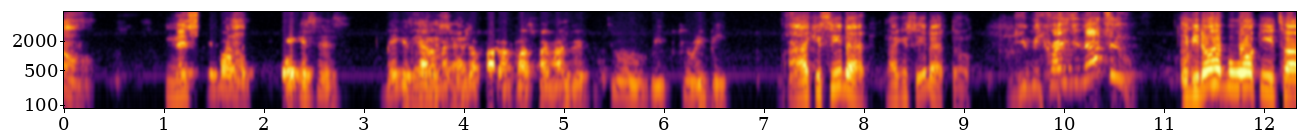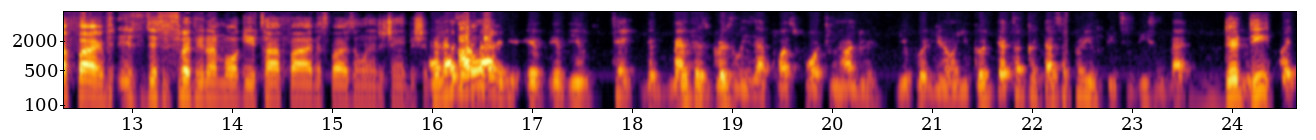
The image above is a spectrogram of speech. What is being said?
on them. They Well, on 'em. Vegas is. Vegas got them Vegas as a five, plus 500 to re, to repeat. I can see that. I can see that though. You'd be crazy not to. If you don't have Milwaukee in your top five, it's disrespectful. If you don't have Milwaukee in your top five as far as winning the championship. And that's I not don't- bad if you, if, if you take the Memphis Grizzlies at plus 1400. You put, you know, you could. That's a good. That's a pretty decent, decent bet. They're You- deep. like,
